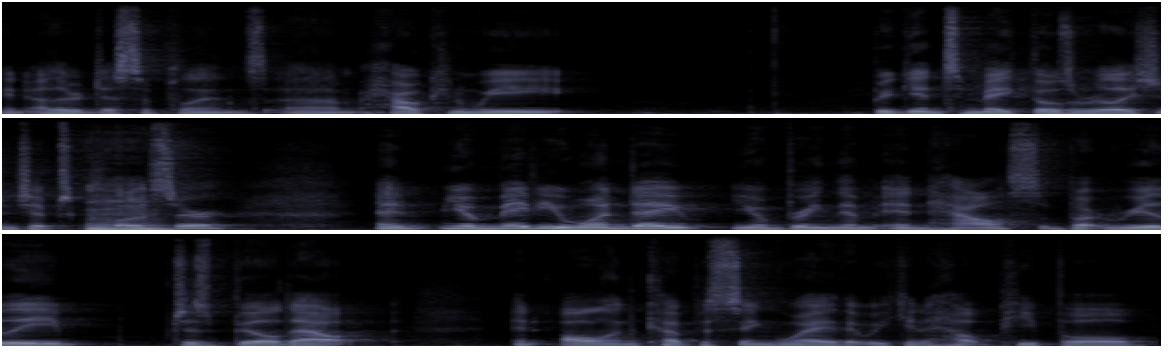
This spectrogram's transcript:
in other disciplines. Um, how can we begin to make those relationships closer? Mm-hmm. And you know, maybe one day you know bring them in house, but really just build out an all-encompassing way that we can help people,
